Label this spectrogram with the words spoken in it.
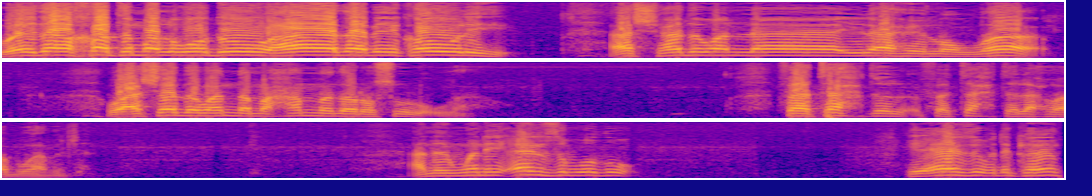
وإذا ختم الوضوء هذا بقوله أشهد أن لا إله إلا الله وأشهد أن محمد رسول الله فتحت فتحت له أبواب الجنة and then when he ends the wudu he ends it with the kalim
